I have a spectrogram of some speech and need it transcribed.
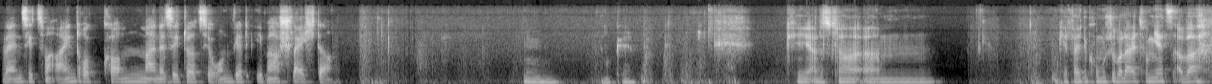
wenn sie zum Eindruck kommen, meine Situation wird immer schlechter. Okay. Okay, alles klar. Ähm, okay, vielleicht eine komische Überleitung jetzt, aber.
